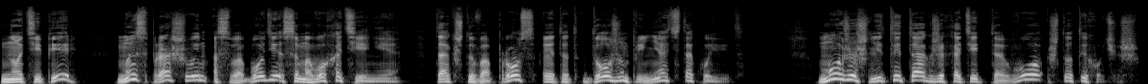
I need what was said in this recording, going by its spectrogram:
Но теперь мы спрашиваем о свободе самого хотения, так что вопрос этот должен принять такой вид. Можешь ли ты также хотеть того, что ты хочешь?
